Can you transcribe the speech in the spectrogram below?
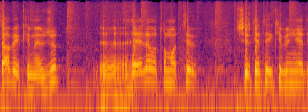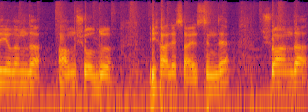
Tabii ki mevcut. Ee, HL Otomotiv şirketi 2007 yılında almış olduğu ihale sayesinde şu anda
